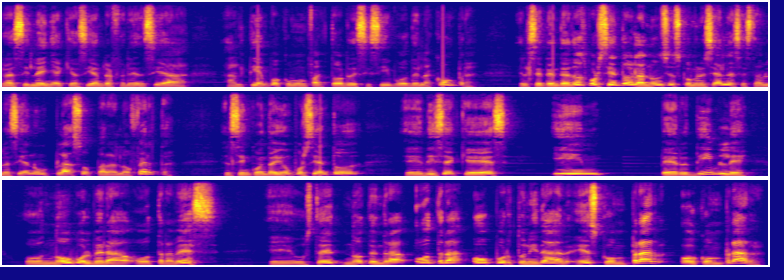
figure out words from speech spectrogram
brasileña que hacían referencia al tiempo como un factor decisivo de la compra. El 72% de los anuncios comerciales establecían un plazo para la oferta. El 51% eh, dice que es imperdible o no volverá otra vez. Eh, usted no tendrá otra oportunidad. Es comprar o comprar.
